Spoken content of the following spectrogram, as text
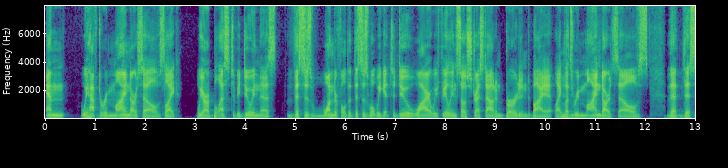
And we have to remind ourselves like we are blessed to be doing this. This is wonderful that this is what we get to do. Why are we feeling so stressed out and burdened by it? Like let's remind ourselves that this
